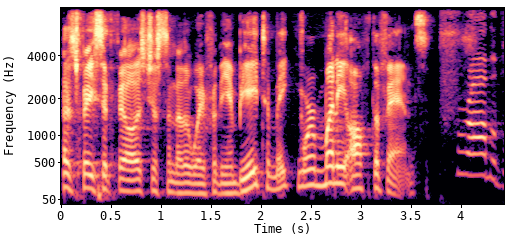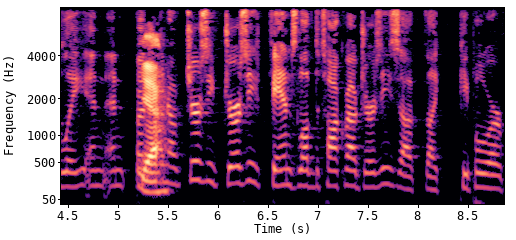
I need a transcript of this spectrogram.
let's face it, Phil, it's just another way for the NBA to make more money off the fans. Probably, and and but yeah. you know, Jersey Jersey fans love to talk about jerseys. Uh, like people were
